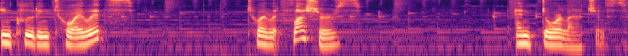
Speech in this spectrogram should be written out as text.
including toilets, toilet flushers, and door latches.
